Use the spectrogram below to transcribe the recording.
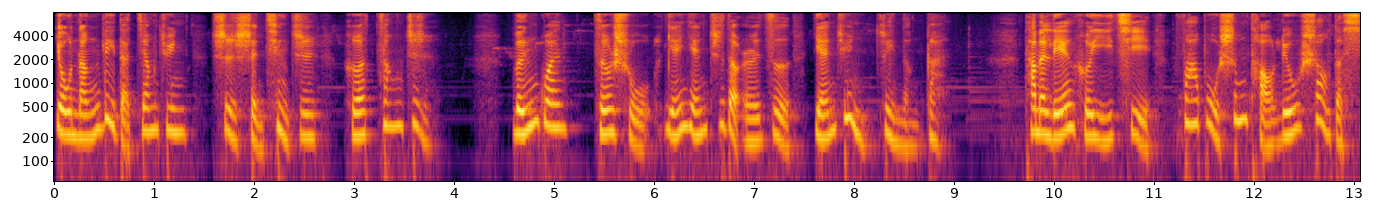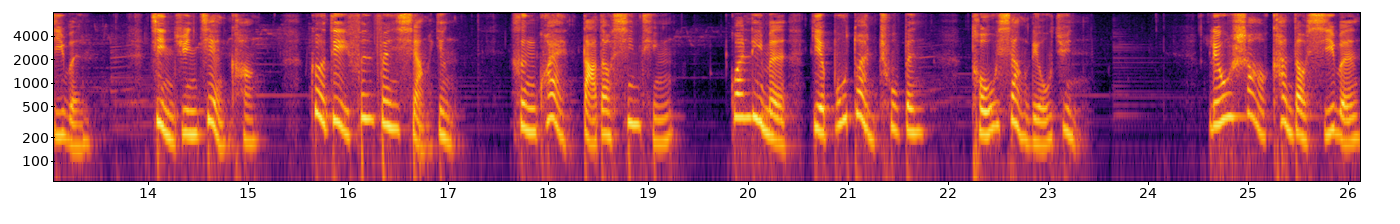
有能力的将军是沈庆之和臧质，文官则属严延之的儿子严俊最能干。他们联合一气，发布声讨刘少的檄文，进军建康，各地纷纷响应，很快打到新亭，官吏们也不断出奔，投向刘俊。刘少看到檄文，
